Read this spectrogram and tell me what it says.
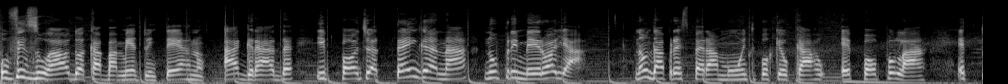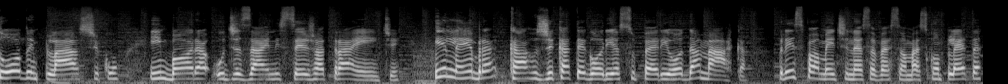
O visual do acabamento interno agrada e pode até enganar no primeiro olhar. Não dá para esperar muito porque o carro é popular, é todo em plástico, embora o design seja atraente. E lembra carros de categoria superior da marca, principalmente nessa versão mais completa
